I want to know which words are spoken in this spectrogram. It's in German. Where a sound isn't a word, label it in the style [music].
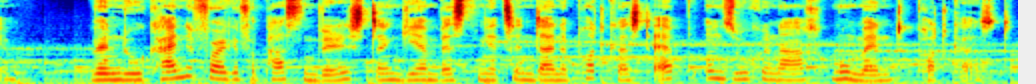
Wenn du keine Folge verpassen willst, dann geh am besten jetzt in deine Podcast-App und suche nach Moment Podcast.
